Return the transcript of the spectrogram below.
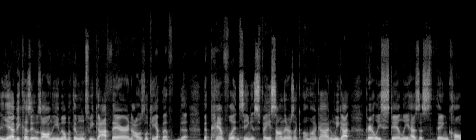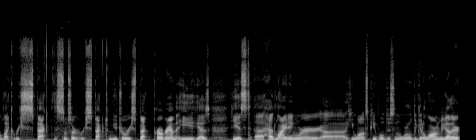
Yeah, because it was all in the email. But then once we got there, and I was looking at the, the the pamphlet and seeing his face on there, I was like, "Oh my god!" And we got apparently Stanley has this thing called like respect, some sort of respect, mutual respect program that he, he has. He is uh, headlining where uh, he wants people just in the world to get along together.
